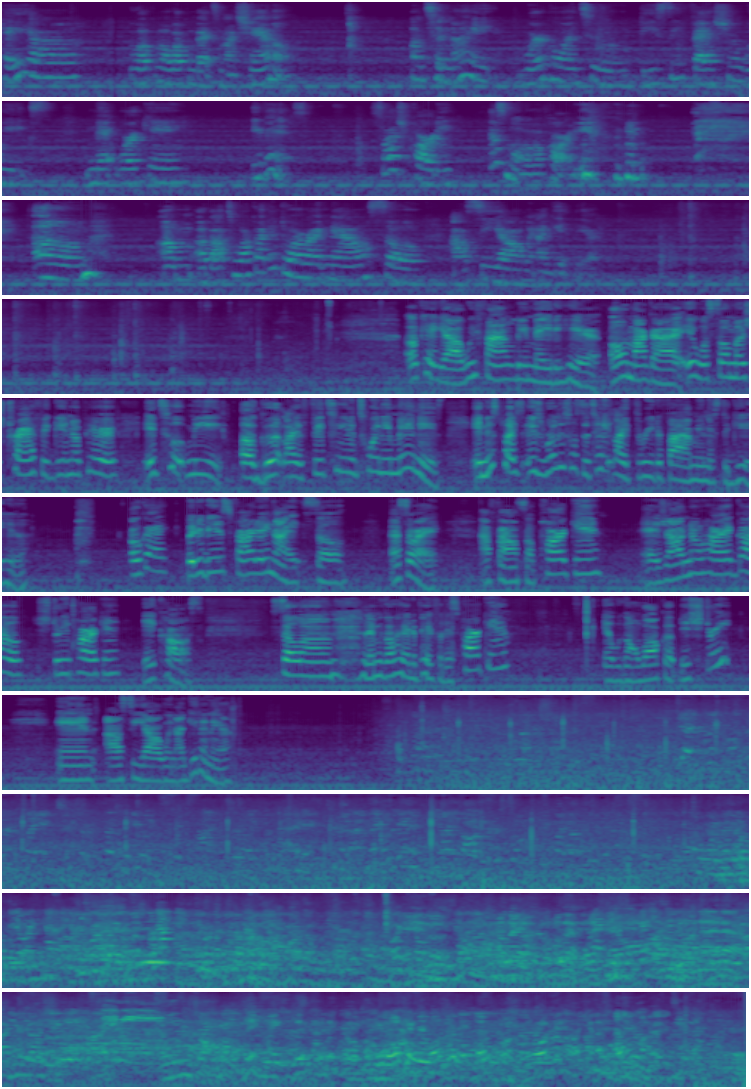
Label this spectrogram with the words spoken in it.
Hey y'all, welcome or welcome back to my channel. Um, tonight we're going to DC Fashion Week's networking event slash party. It's more of a party. um, I'm about to walk out the door right now, so I'll see y'all when I get there. Okay y'all we finally made it here. Oh my god it was so much traffic getting up here. It took me a good like 15 to 20 minutes. And this place is really supposed to take like three to five minutes to get here. Okay but it is friday night so that's all right. I found some parking. As y'all know how it go street parking it costs. So um let me go ahead and pay for this parking and we're gonna walk up this street and i'll see y'all when i get in there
